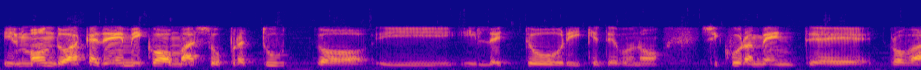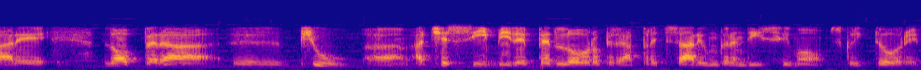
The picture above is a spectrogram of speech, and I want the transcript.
il mondo accademico ma soprattutto i, i lettori che devono sicuramente trovare l'opera eh, più uh, accessibile per loro per apprezzare un grandissimo scrittore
